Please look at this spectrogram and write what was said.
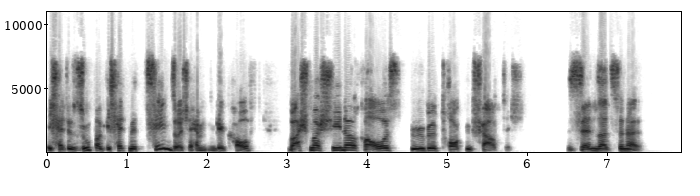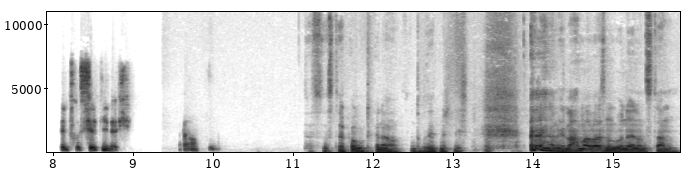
ich hätte super, ich hätte mir zehn solche Hemden gekauft. Waschmaschine raus, Bügel trocken, fertig. Sensationell interessiert die nicht. Das ist der Punkt, genau. Das interessiert mich nicht. Wir machen mal was und wundern uns dann.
